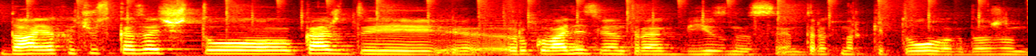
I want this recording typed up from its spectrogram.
Да, я хочу сказать, что каждый э, руководитель интернет-бизнеса, интернет-маркетолог должен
